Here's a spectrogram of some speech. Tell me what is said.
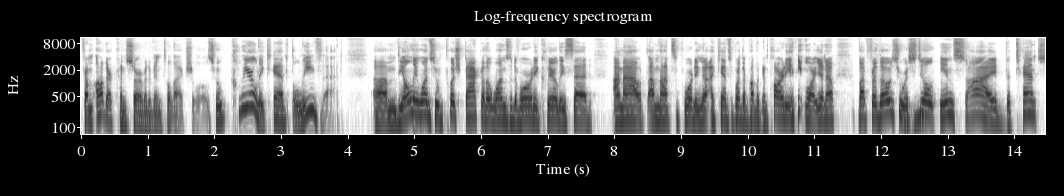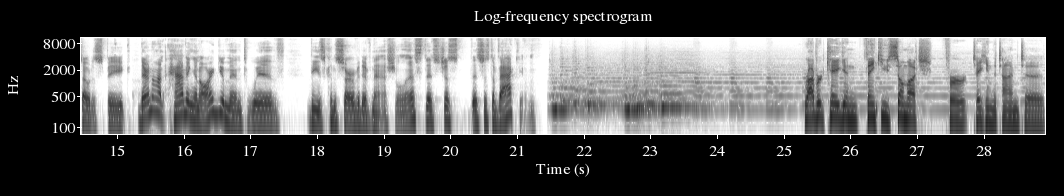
from other conservative intellectuals who clearly can't believe that. Um, the only ones who pushed back are the ones that have already clearly said, I'm out, I'm not supporting, the, I can't support the Republican Party anymore, you know? But for those who are mm-hmm. still inside the tent, so to speak, they're not having an argument with these conservative nationalists. It's just, it's just a vacuum. Robert Kagan, thank you so much for taking the time to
